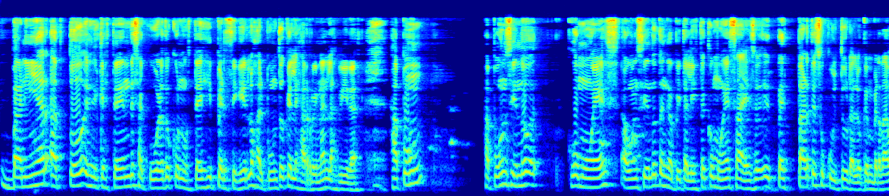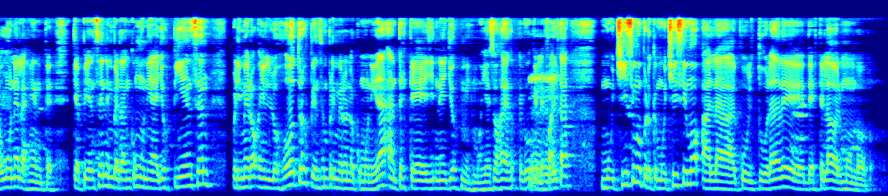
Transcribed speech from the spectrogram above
banear a todos el que estén en desacuerdo con ustedes y perseguirlos al punto que les arruinan las vidas. Japón, Japón siendo como es, aún siendo tan capitalista como es, eso es parte de su cultura, lo que en verdad une a la gente, que piensen en verdad en comunidad, ellos piensan primero en los otros, piensan primero en la comunidad antes que en ellos mismos, y eso es algo que le falta muchísimo, pero que muchísimo a la cultura de, de este lado del mundo,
